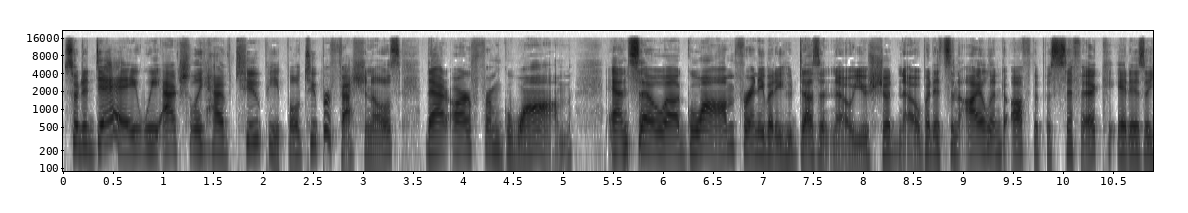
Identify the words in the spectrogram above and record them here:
So today we actually have two people, two professionals that are from Guam. And so uh, Guam, for anybody who doesn't know, you should know, but it's an island off the Pacific. It is a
